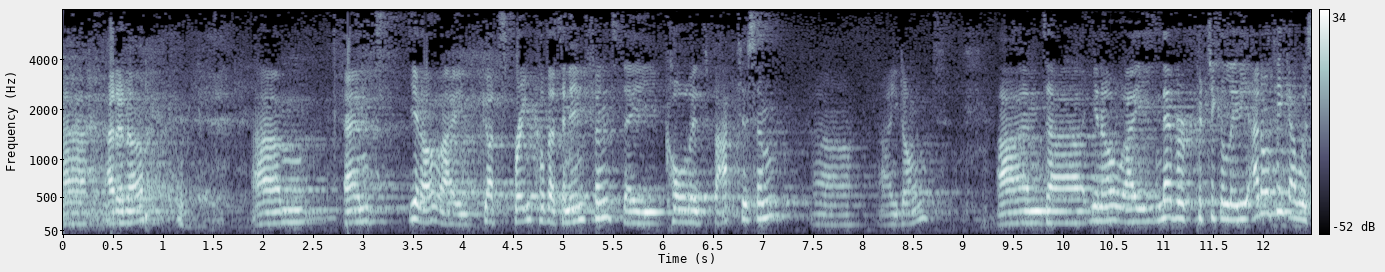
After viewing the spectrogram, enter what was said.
Uh, I don't know. Um, and, you know, I got sprinkled as an infant. They call it baptism. Uh, I don't. And, uh, you know, I never particularly, I don't think I was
